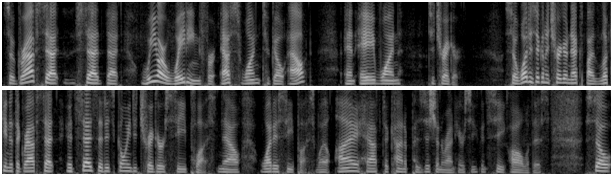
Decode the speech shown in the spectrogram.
So GRAFCET said that we are waiting for S1 to go out and A1 to trigger. So what is it going to trigger next by looking at the GRAFCET? It says that it's going to trigger C+. Now, what is C+? Plus? Well, I have to kind of position around here so you can see all of this. So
